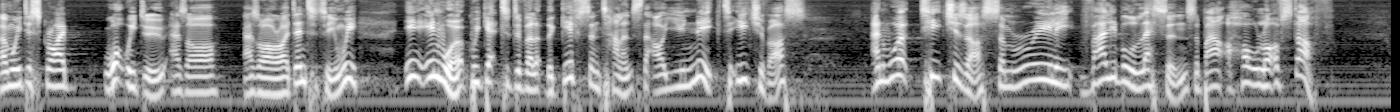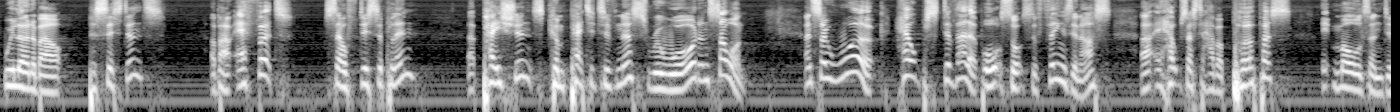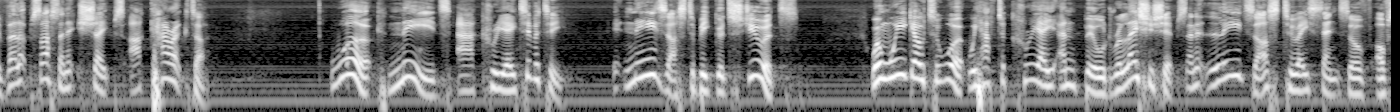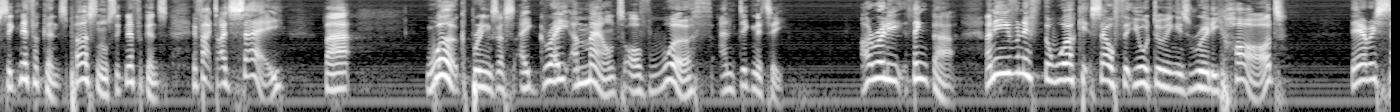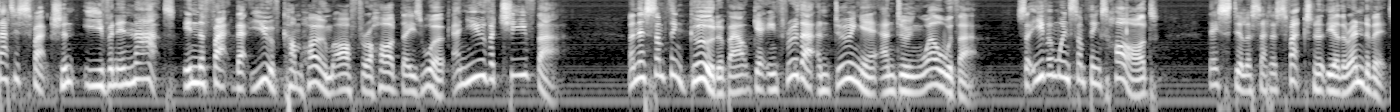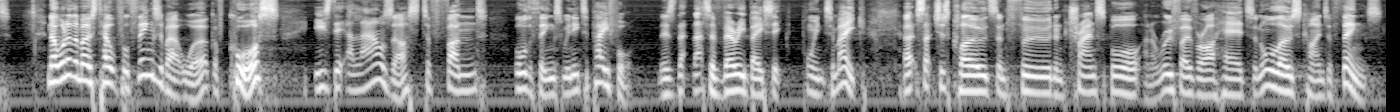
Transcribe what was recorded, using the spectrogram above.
And we describe what we do as our, as our identity. And we, in, in work, we get to develop the gifts and talents that are unique to each of us. And work teaches us some really valuable lessons about a whole lot of stuff. We learn about persistence, about effort, self discipline, uh, patience, competitiveness, reward, and so on. And so, work helps develop all sorts of things in us. Uh, it helps us to have a purpose, it molds and develops us, and it shapes our character. Work needs our creativity, it needs us to be good stewards. When we go to work, we have to create and build relationships, and it leads us to a sense of, of significance, personal significance. In fact, I'd say that work brings us a great amount of worth and dignity. I really think that. And even if the work itself that you're doing is really hard, there is satisfaction even in that, in the fact that you have come home after a hard day's work and you've achieved that. And there's something good about getting through that and doing it and doing well with that. So even when something's hard, there's still a satisfaction at the other end of it. Now, one of the most helpful things about work, of course, is that it allows us to fund all the things we need to pay for. That, that's a very basic point to make, uh, such as clothes and food and transport and a roof over our heads and all those kinds of things.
